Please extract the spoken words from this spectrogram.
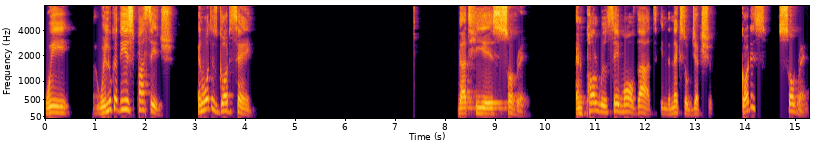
We, we look at this passage, and what is God saying? That He is sovereign. And Paul will say more of that in the next objection. God is sovereign.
